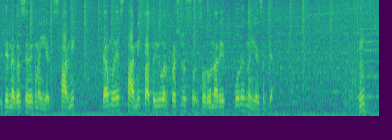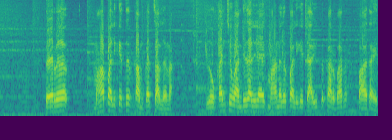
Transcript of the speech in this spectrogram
तिथे नगरसेवक नाही आहेत. स्थानिक त्यामुळे स्थानिक पातळीवर प्रश्न सो सोडवणारे कोणच नाही आहे सध्या. तर महापालिकेत महापालिकेचं कामकाज चाललं ना. लोकांचे वांदे झालेले आहेत. महानगरपालिकेचे आयुक्त कारभार पाहत आहेत.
